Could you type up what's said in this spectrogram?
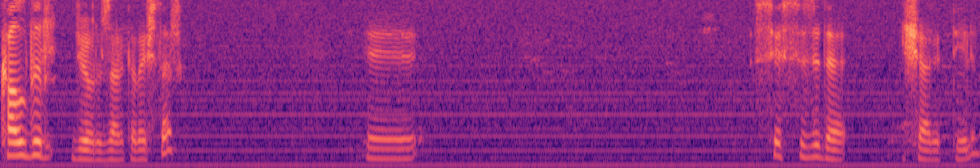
kaldır diyoruz arkadaşlar. Ee, sessizi de işaretleyelim.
